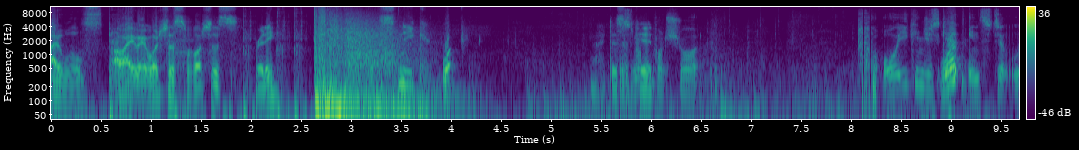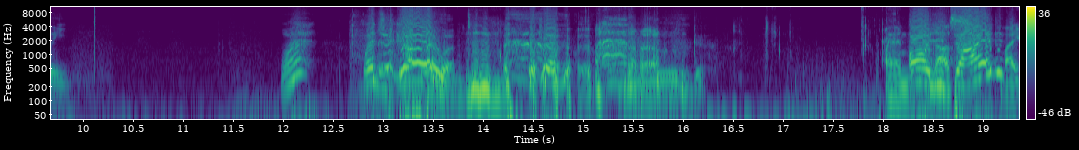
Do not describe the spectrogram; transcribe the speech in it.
I will stab. Oh wait, wait, watch this, watch this. Ready? Sneak. What? I It's not disappeared. one short. Or you can just What? get instantly. What? Where'd you go? And Oh, you died? My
